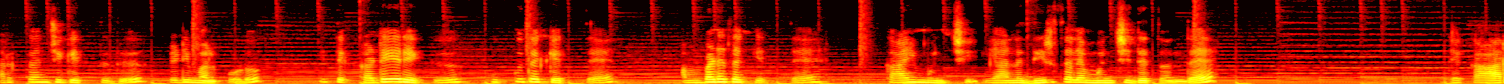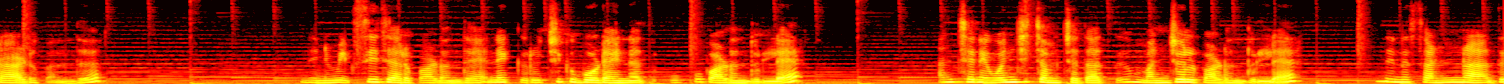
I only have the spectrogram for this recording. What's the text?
ಅರ್ಕಂಜಿ ಗೆತ್ತದು ರೆಡಿ ಮಲ್ಪೋಡು. ಇತ್ತೆ, ಕಡೇರೆಗೆ ಕುಕ್ಕುದ ಕೆತ್ತೆ, ಅಂಬಡದ ಕೆತ್ತೆ, ಕಾಯಿ ಮುಂಚಿ, ಯಾನ ದೀರ್ಸಲೆ ಮುಂಚಿದೆ ತೊಂದೆ. ಖಾರ ಆಡು ಪಂದ್ ಇಂದಿನ ಮಿಕ್ಸಿ ಜಾರ್ ಪಾಡೊಂದೆ, ನೆಕ್ ರುಚಿಗ್ ಬೋಡಾಯಿನದ್ ಉಪ್ಪು ಪಾಡೊಂದುಲ್ಲೆ, ಅಂಚನೆ ಒಂಜಿ ಚಮಚದಾತು ಮಂಜೋಲ್ ಪಾಡೊಂದುಲ್ಲೆ ಇಂದಿನ ಸಣ್ಣದ್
